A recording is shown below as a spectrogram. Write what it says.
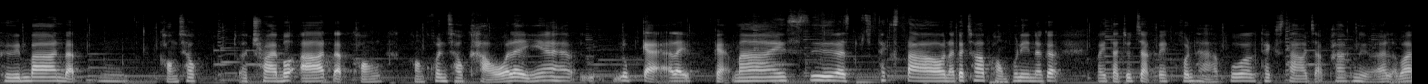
พื้นบ้านแบบของชาวเอ่อ tribal art แบบของ ของคนชาวเขาอะไรอย่างเงี้ยฮะรูปแกะอะไรแกะไม้เสื้อ textile นะก็ชอบของพวกนี้นะก็ไปตัดจุดจักไปค้นหาพวก textile จากภาคเหนือหรือว่า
